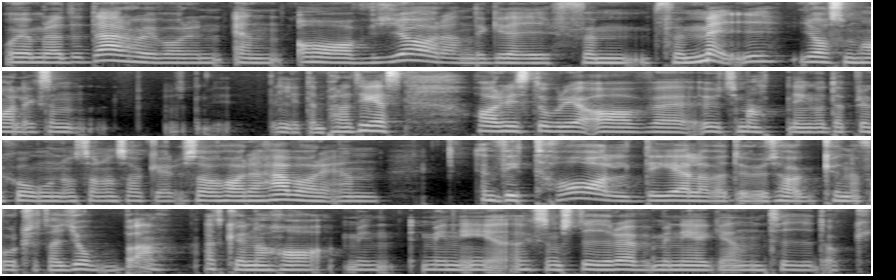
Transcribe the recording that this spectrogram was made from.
och jag menar, det där har ju varit en, en avgörande grej för, för mig. Jag som har liksom en liten parentes, har historia av eh, utmattning och depression och sådana saker, så har det här varit en, en vital del av att överhuvudtaget kunna fortsätta jobba. Att kunna ha min, min, e- liksom styra över min egen tid och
